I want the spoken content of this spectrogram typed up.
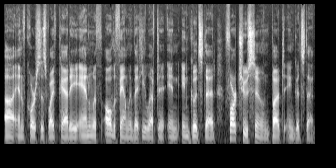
and of course his wife, Patty, and with all the family that he left in, in, in good stead. Far too soon, but in good stead.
